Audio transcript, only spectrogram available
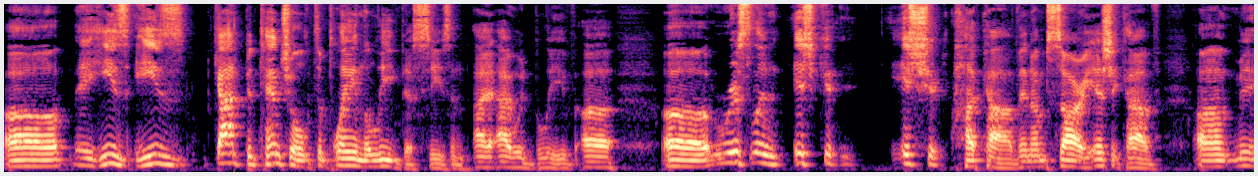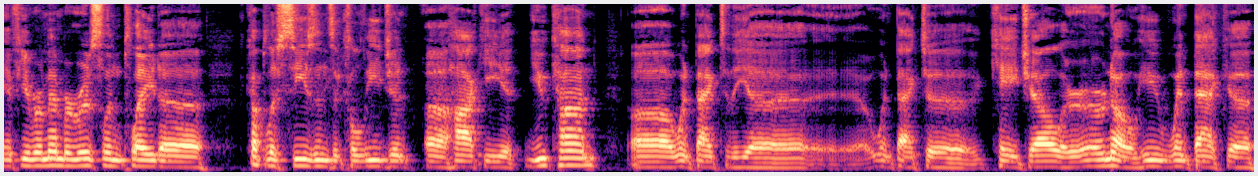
Uh, he's he's got potential to play in the league this season. I, I would believe. Uh, uh, Ruslan Ishk- Ishakov, and I'm sorry, Ishakov. Um, if you remember, Ruslan played a couple of seasons of collegiate uh, hockey at UConn. Uh, went back to the uh, went back to KHL or, or no, he went back uh,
